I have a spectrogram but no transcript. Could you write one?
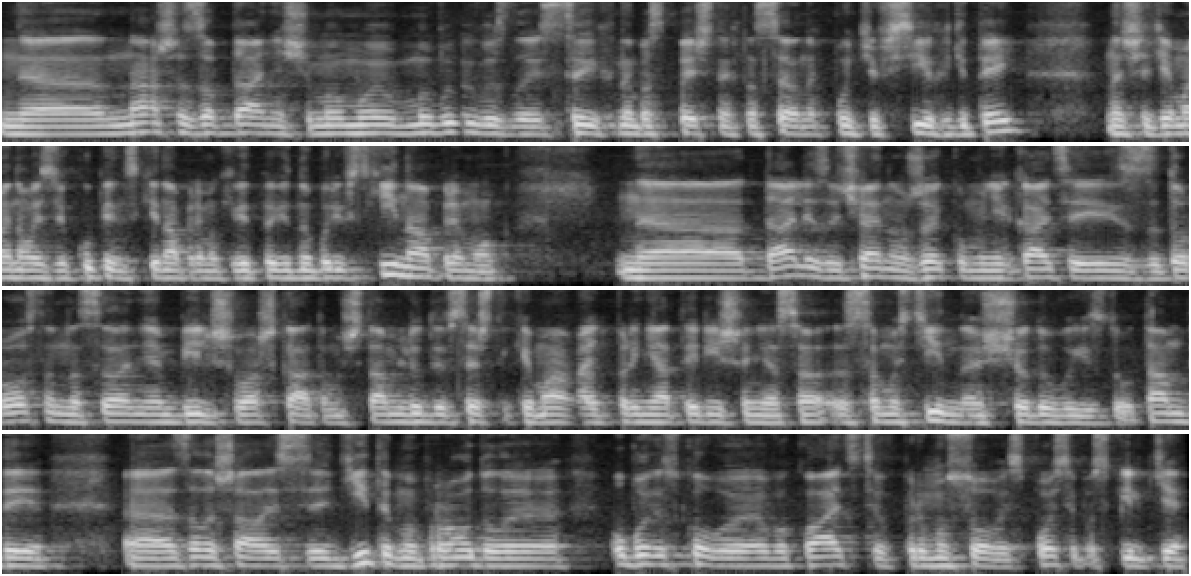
Е, Наше завдання, що ми, ми, ми вивезли з цих небезпечних населених пунктів всіх дітей. Значить, я маю на увазі Куп'янський напрямок, і відповідно Борівський напрямок. Е, Далі, звичайно, вже комунікація з дорослим населенням більш важка, тому що там люди все ж таки мають прийняти рішення са- самостійно щодо виїзду. Там, де е, залишалися діти, ми проводили обов'язкову евакуацію в примусовий спосіб, оскільки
